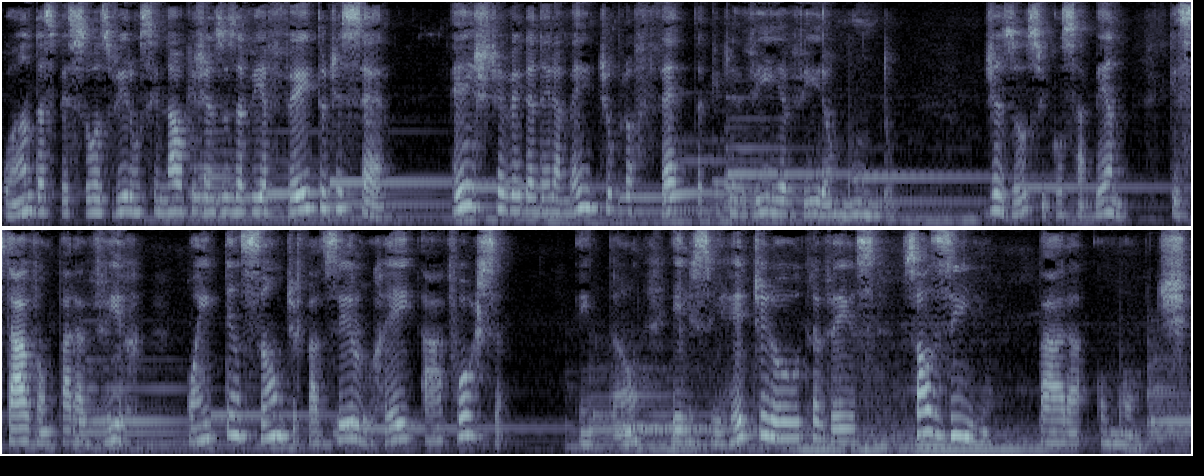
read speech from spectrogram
Quando as pessoas viram o sinal que Jesus havia feito, disseram: Este é verdadeiramente o profeta que devia vir ao mundo. Jesus ficou sabendo que estavam para vir com a intenção de fazê-lo rei à força. Então ele se retirou outra vez, sozinho, para o monte.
